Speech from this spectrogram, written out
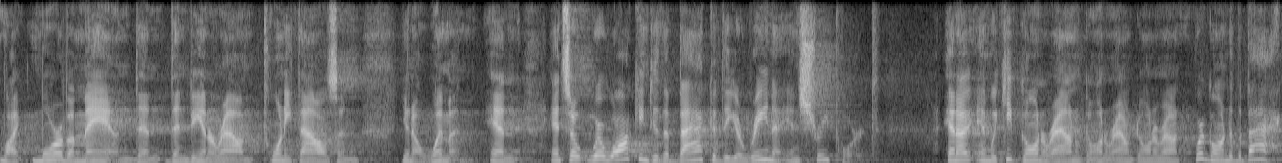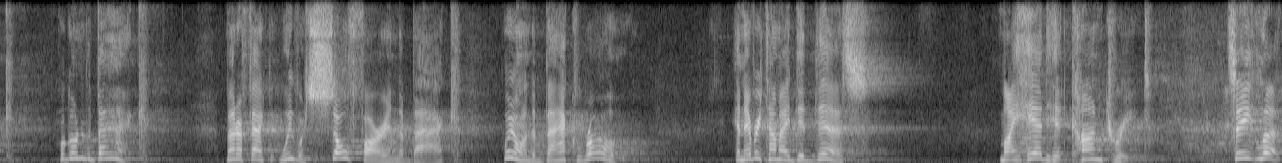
like more of a man than, than being around 20,000, you know, women. And, and so we're walking to the back of the arena in Shreveport. And, I, and we keep going around and going around, going around. We're going to the back. We're going to the back. Matter of fact, we were so far in the back, we were on the back row. And every time I did this, my head hit concrete. See, look,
